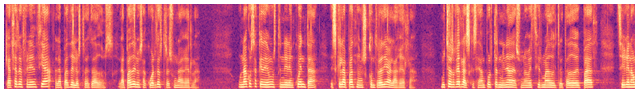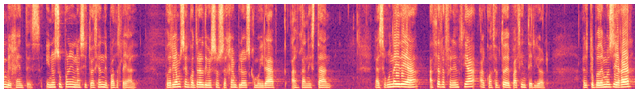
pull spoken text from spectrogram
que hace referencia a la paz de los tratados, la paz de los acuerdos tras una guerra. Una cosa que debemos tener en cuenta es que la paz no es contraria a la guerra. Muchas guerras que se dan por terminadas una vez firmado el Tratado de Paz siguen aún vigentes y no suponen una situación de paz real. Podríamos encontrar diversos ejemplos como Irak, Afganistán. La segunda idea hace referencia al concepto de paz interior, al que podemos llegar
